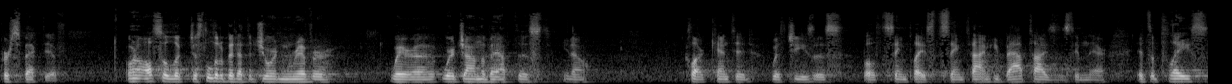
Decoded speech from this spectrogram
perspective. I want to also look just a little bit at the Jordan River where, uh, where John the Baptist, you know, Clark Kented with Jesus, both the same place at the same time. He baptizes him there. It's a place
